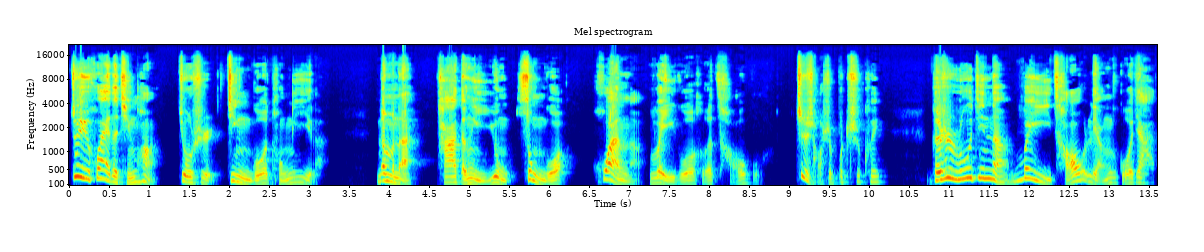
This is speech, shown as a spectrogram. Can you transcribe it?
最坏的情况就是晋国同意了，那么呢？他等于用宋国换了魏国和曹国，至少是不吃亏。可是如今呢，魏、曹两个国家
